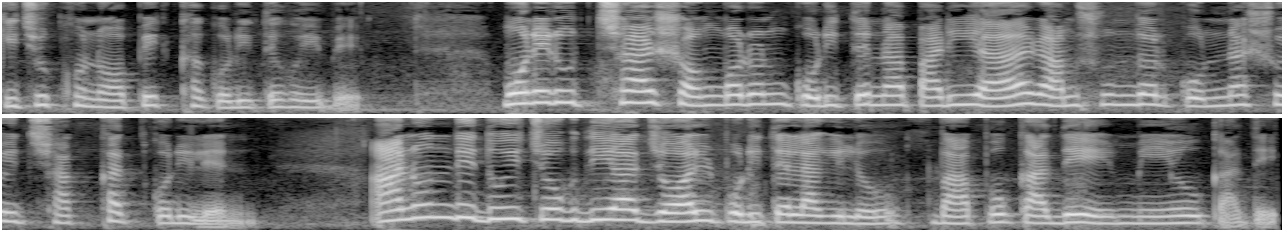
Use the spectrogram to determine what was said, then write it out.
কিছুক্ষণ অপেক্ষা করিতে হইবে। মনের উচ্ছ্বাস সংবরণ করিতে না পারিয়া রামসুন্দর কন্যার সহিত সাক্ষাৎ করিলেন। আনন্দে দুই চোখ দিয়া জল পড়িতে লাগিল, বাপও কাঁদে, মেয়েও কাঁদে।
